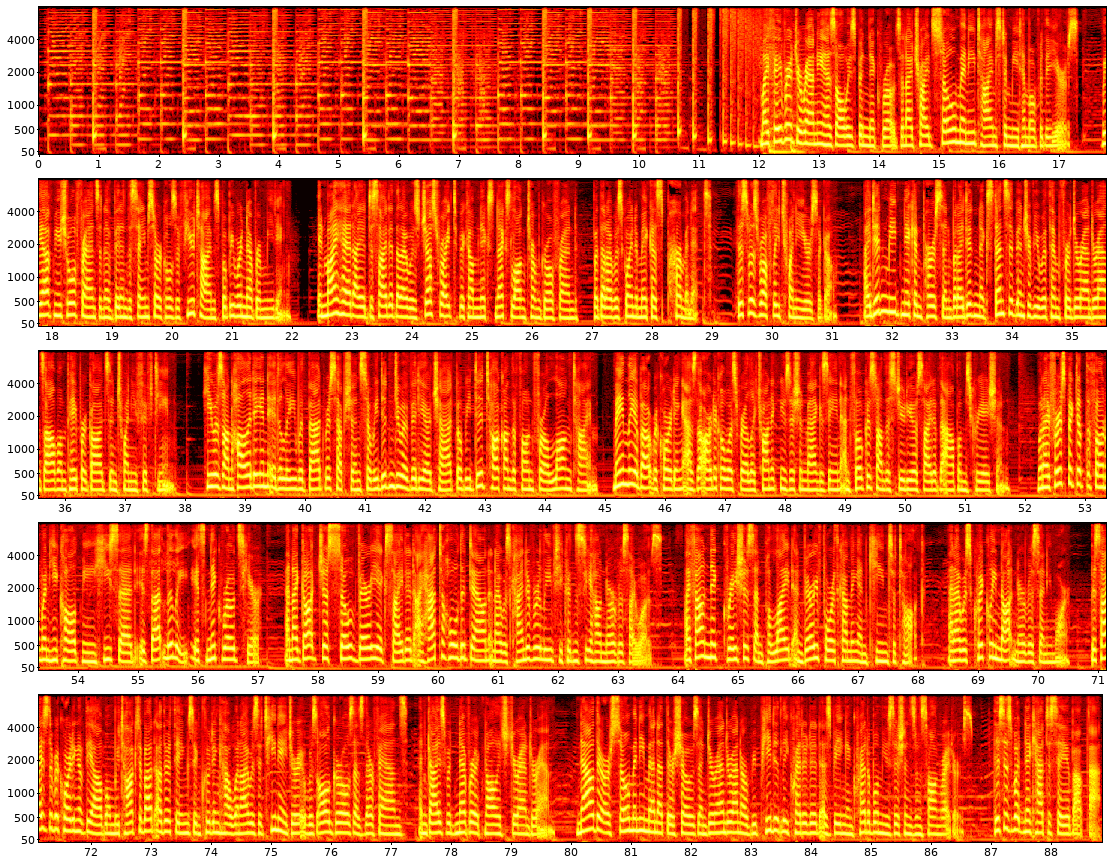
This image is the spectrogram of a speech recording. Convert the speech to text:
My favorite Durani has always been Nick Rhodes, and I tried so many times to meet him over the years. We have mutual friends and have been in the same circles a few times, but we were never meeting. In my head, I had decided that I was just right to become Nick's next long term girlfriend, but that I was going to make us permanent. This was roughly 20 years ago. I didn't meet Nick in person, but I did an extensive interview with him for Duran Duran's album Paper Gods in 2015. He was on holiday in Italy with bad reception, so we didn't do a video chat, but we did talk on the phone for a long time, mainly about recording, as the article was for Electronic Musician magazine and focused on the studio side of the album's creation. When I first picked up the phone when he called me, he said, Is that Lily? It's Nick Rhodes here. And I got just so very excited, I had to hold it down, and I was kind of relieved he couldn't see how nervous I was. I found Nick gracious and polite and very forthcoming and keen to talk and I was quickly not nervous anymore. Besides the recording of the album, we talked about other things, including how when I was a teenager, it was all girls as their fans, and guys would never acknowledge Duran Duran. Now there are so many men at their shows, and Duran Duran are repeatedly credited as being incredible musicians and songwriters. This is what Nick had to say about that.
